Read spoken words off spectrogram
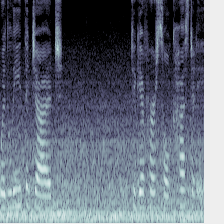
would lead the judge to give her sole custody,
